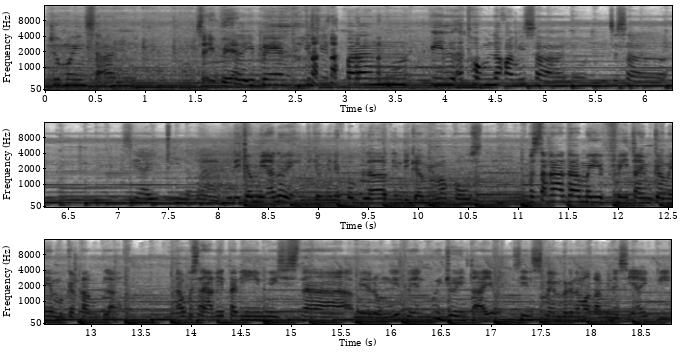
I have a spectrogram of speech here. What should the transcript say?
jumoin sa ano, Sa sa event. event. Kasi parang feel at home na kami sa ano, dito sa CIP naman. Hmm, hindi kami ano eh, hindi kami nagpa-vlog, hindi kami ma-post. Basta kada may free time kami, magka-camp lang. Tapos nakita ni Mrs. na mayroong event, uy, join tayo. Since member naman kami ng CIP.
